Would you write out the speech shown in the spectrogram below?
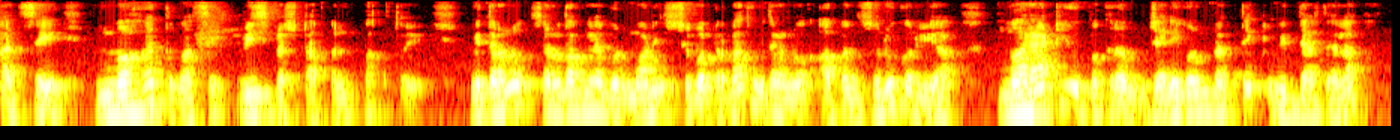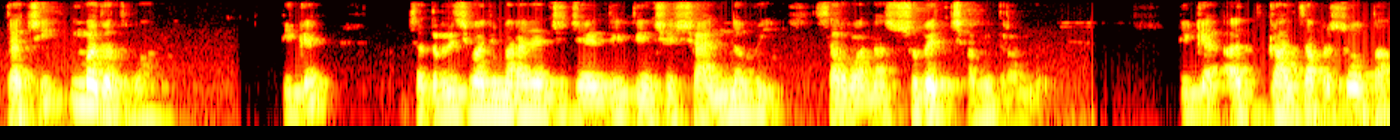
आजचे महत्त्वाचे वीज प्रश्न आपण पाहतोय. मित्रांनो सर्वात आपल्याला गुड मॉर्निंग शुभप्रभात. मित्रांनो आपण सुरू करूया मराठी उपक्रम जेणेकरून प्रत्येक विद्यार्थ्याला त्याची मदत व्हावी. ठीक आहे? छत्रपती शिवाजी महाराजांची जयंती तीनशे शहाण्णवी सर्वांना शुभेच्छा मित्रांनो. ठीक आहे? कालचा प्रश्न होता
